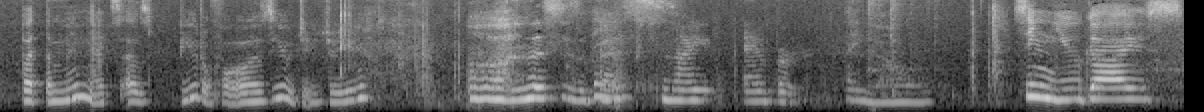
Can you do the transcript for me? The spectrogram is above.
but the moonlight's as beautiful as you, Gigi. oh, this is the Thanks. best night ever. I know. Seeing you guys.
